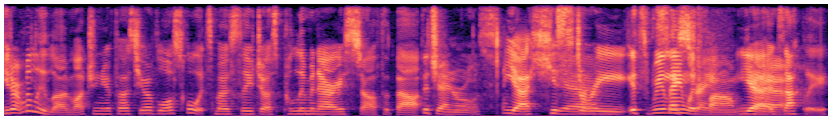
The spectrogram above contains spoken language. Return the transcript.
you don't really learn much in your first year of law school. It's mostly just preliminary stuff about The generals. yeah history it's really Same with strange. farm, yeah, yeah. exactly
